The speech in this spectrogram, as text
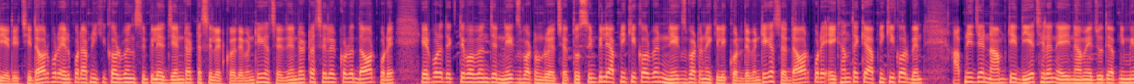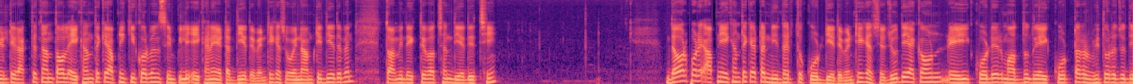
দিয়ে দিচ্ছি। দেওয়ার পরে এরপরে আপনি কি করবেন? সিম্পলি জেন্ডারটা সিলেক্ট করে দেবেন, ঠিক আছে? জেন্ডারটা সিলেক্ট করে দেওয়ার পরে এরপরে দেখতে পাবেন যে নেক্সট বাটন রয়েছে। তো সিম্পলি আপনি কি করবেন? নেক্সট বাটনে ক্লিক করে দেবেন, ঠিক আছে? দেওয়ার পরে এখান থেকে আপনি কি করবেন? আপনি যে নামটি দিয়েছিলেন, এই নামে যদি আপনি মেলটি রাখতে চান, তাহলে এখান থেকে আপনি কি করবেন? সিম্পলি এখানে এটা দিয়ে দেবেন, ঠিক আছে? ওই নামটি দিয়ে দেবেন। তো আমি দেখতে পাচ্ছেন, দিয়ে দিচ্ছি। দেওয়ার পরে আপনি এখান থেকে একটা নির্ধারিত কোড দিয়ে দেবেন, ঠিক আছে? যদি অ্যাকাউন্ট এই কোডের মাধ্যমে, এই কোডটার ভিতরে যদি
